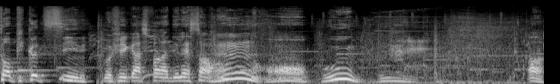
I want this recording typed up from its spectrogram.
Top cutscene. Gostei que as falas dele é só. Hum, hum, hum, Ó.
